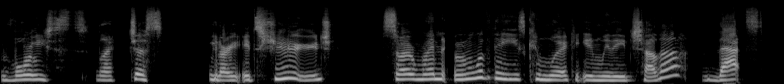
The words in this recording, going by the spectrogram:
voice, like just, you know, it's huge. So when all of these can work in with each other, that's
